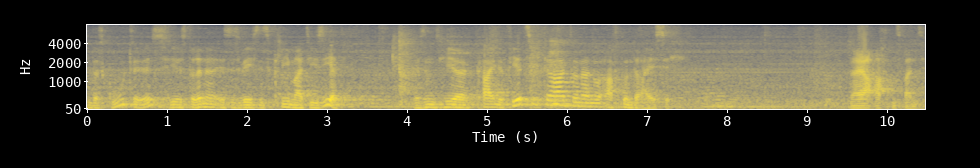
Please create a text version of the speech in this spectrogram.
Und das Gute ist, hier ist drinnen ist es wenigstens klimatisiert. Wir sind hier keine 40 Grad, sondern nur 38. Naja, 28.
